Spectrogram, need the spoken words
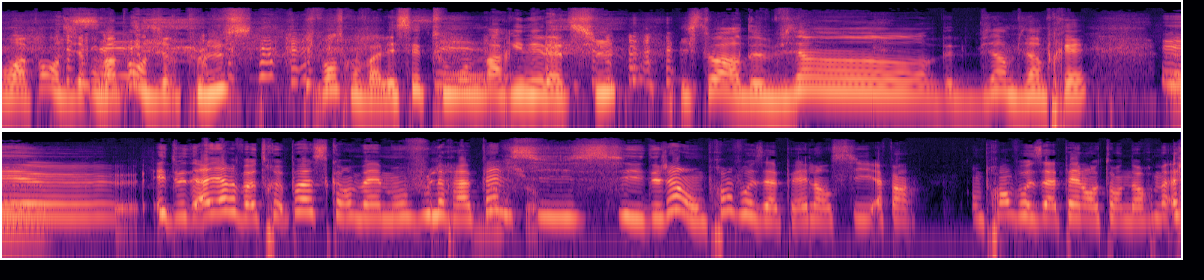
On va pas en dire, on va pas en dire plus. Je pense qu'on va laisser tout le monde mariner là-dessus, histoire de bien, d'être bien, bien prêt. Et, euh, et de derrière votre poste quand même, on vous le rappelle, si, si déjà on prend vos appels, hein, si, enfin, on prend vos appels en temps normal.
